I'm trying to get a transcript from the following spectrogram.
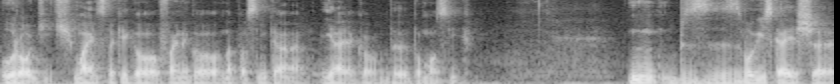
urodzić. Mając takiego fajnego napastnika, ja jako były pomocnik mm, z, z boiska jeszcze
